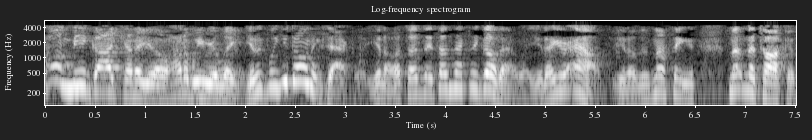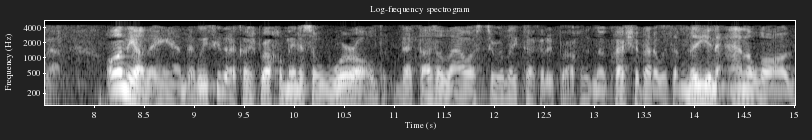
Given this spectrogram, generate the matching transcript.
how me God kind of you know how do we relate? You know, well, you don't exactly. You know, it doesn't it doesn't actually go that way. You know, you're out. You know, there's nothing nothing to talk about. On the other hand, we see that HaKadosh Baruch Hu made us a world that does allow us to relate to HaKadosh Baruch Hu. There's no question about it. With a million analogs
